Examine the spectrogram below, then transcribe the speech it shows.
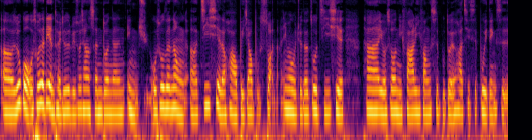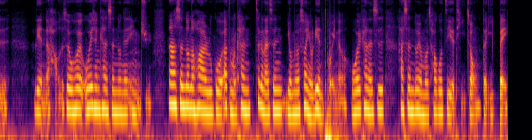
呃，如果我说的练腿，就是比如说像深蹲跟硬举，我说的那种呃机械的话，我比较不算啊，因为我觉得做机械，它有时候你发力方式不对的话，其实不一定是。练得好的，所以我会我会先看深蹲跟硬举。那深蹲的话，如果要怎么看这个男生有没有算有练腿呢？我会看的是他深蹲有没有超过自己的体重的一倍。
